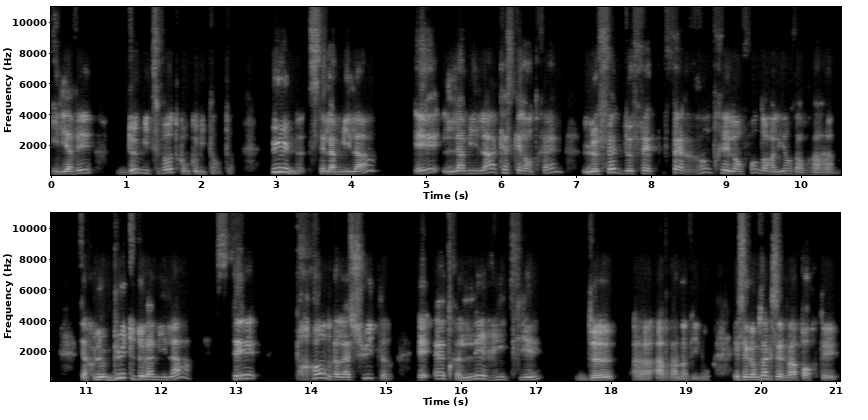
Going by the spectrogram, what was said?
il y avait deux mitzvot concomitantes. Une, c'est la Mila, et la Mila, qu'est-ce qu'elle entraîne? Le fait de faire rentrer l'enfant dans l'alliance d'Abraham. C'est-à-dire que le but de la Mila, c'est prendre la suite et être l'héritier de Avraham Avinu. Et c'est comme ça que c'est rapporté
